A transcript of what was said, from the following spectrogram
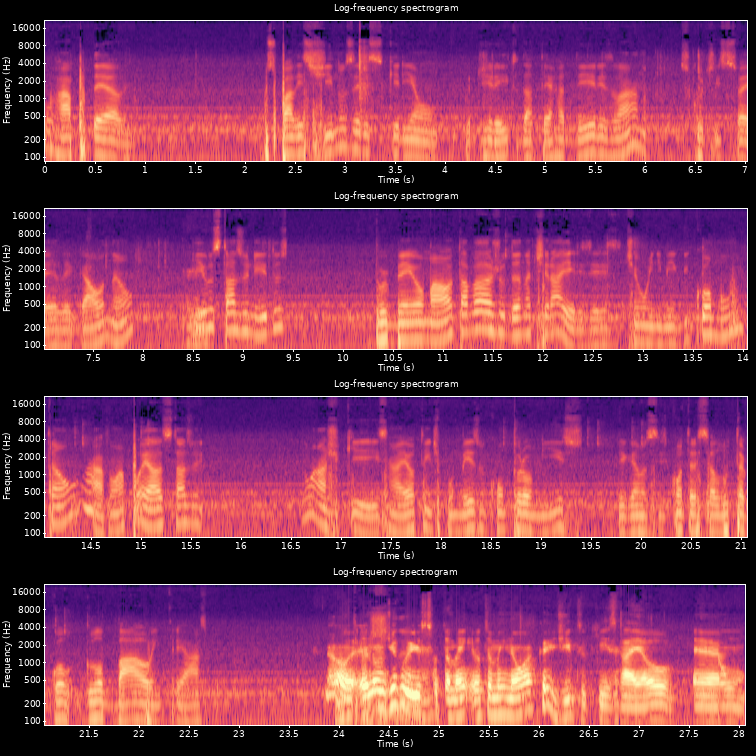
o rapo dela. Os palestinos eles queriam o direito da terra deles lá, não discute se isso é legal ou não. E os Estados Unidos, por bem ou mal, estava ajudando a tirar eles. Eles tinham um inimigo em comum, então, ah, vão apoiar os Estados Unidos. Não acho que Israel tem tipo o mesmo compromisso, digamos assim, contra essa luta glo- global entre aspas. Não, eu não digo né? isso. Eu também, eu também não acredito que Israel é um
